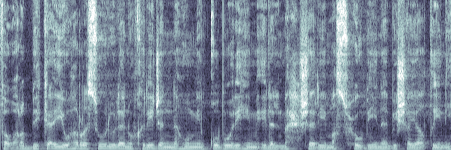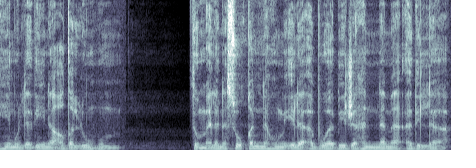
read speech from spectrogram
فوربك أيها الرسول لنخرجنهم من قبورهم إلى المحشر مصحوبين بشياطينهم الذين أضلوهم ثم لنسوقنهم إلى أبواب جهنم أذلاء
